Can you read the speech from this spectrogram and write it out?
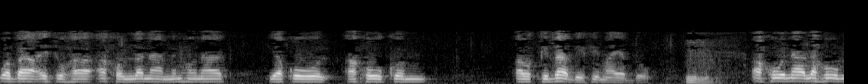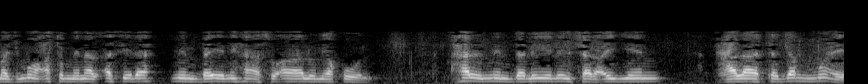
وباعثها أخ لنا من هناك يقول أخوكم القبابي فيما يبدو. أخونا له مجموعة من الأسئلة من بينها سؤال يقول هل من دليل شرعي على تجمع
